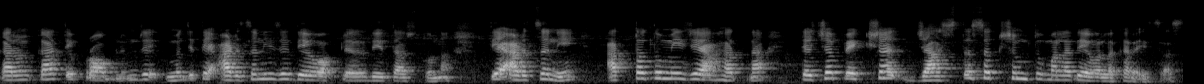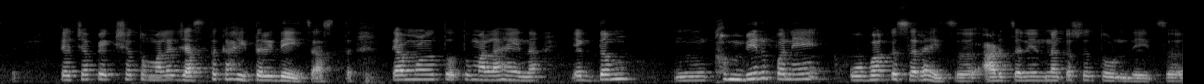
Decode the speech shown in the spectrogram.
कारण का ते प्रॉब्लेम जे म्हणजे ते अडचणी जे देव आपल्याला देत असतो ना ते अडचणी आत्ता तुम्ही जे आहात ना त्याच्यापेक्षा जास्त सक्षम तुम्हाला देवाला करायचं असतं. त्याच्यापेक्षा तुम्हाला जास्त काहीतरी द्यायचं असतं. त्यामुळं तो तुम्हाला आहे ना एकदम खंबीरपणे उभा कसं राहायचं अडचणींना कसं तोंड द्यायचं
